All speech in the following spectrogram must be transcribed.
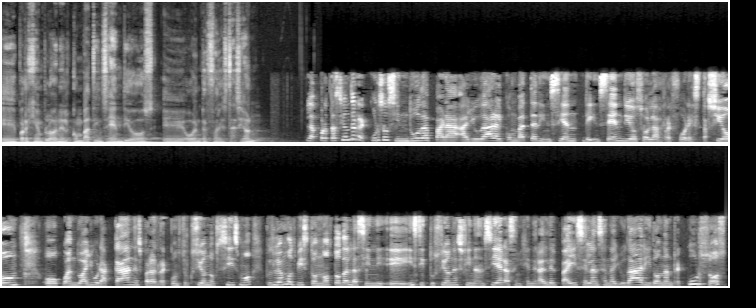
eh, por ejemplo, en el combate a incendios eh, o en reforestación? La aportación de recursos sin duda para ayudar al combate de, incendios o la reforestación o cuando hay huracanes para reconstrucción o sismo, pues lo hemos visto, no todas las eh, instituciones financieras en general del país se lanzan a ayudar y donan recursos,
